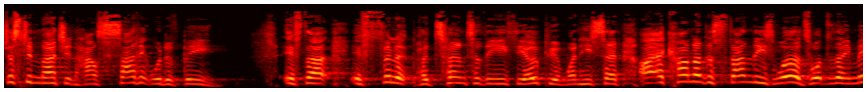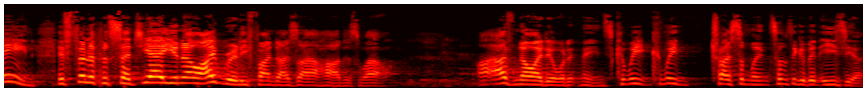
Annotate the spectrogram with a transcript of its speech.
Just imagine how sad it would have been if that, if Philip had turned to the Ethiopian when he said, I, I, can't understand these words, what do they mean? If Philip had said, yeah, you know, I really find Isaiah hard as well. I, I've no idea what it means. Can we, can we try something, something a bit easier?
